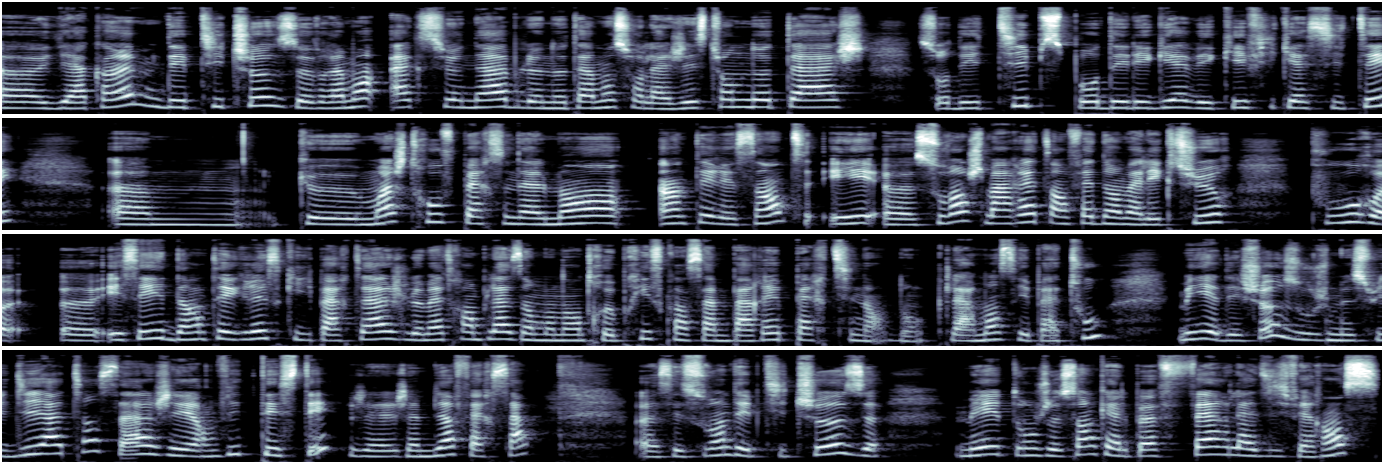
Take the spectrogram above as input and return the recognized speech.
euh, il y a quand même des petites choses vraiment actionnables, notamment sur la gestion de nos tâches, sur des tips pour déléguer avec efficacité. Euh, que moi je trouve personnellement intéressante et euh, souvent je m'arrête en fait dans ma lecture pour euh, essayer d'intégrer ce qu'il partage, le mettre en place dans mon entreprise quand ça me paraît pertinent. Donc clairement c'est pas tout, mais il y a des choses où je me suis dit ah tiens ça j'ai envie de tester, j'aime bien faire ça. c'est souvent des petites choses mais dont je sens qu'elles peuvent faire la différence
